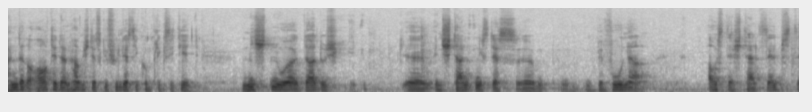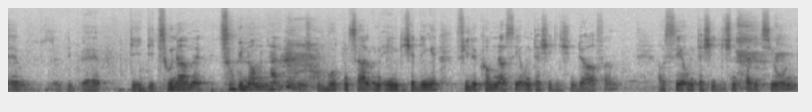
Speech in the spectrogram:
andere Orte, dann habe ich das Gefühl, dass die Komplexität nicht nur dadurch äh, entstanden ist, dass ähm, Bewohner aus der Stadt selbst äh, die, äh, die, die, Zunahme zugenommen hat durch Geburtenzahl und ähnliche Dinge. Viele kommen aus sehr unterschiedlichen Dörfern, aus sehr unterschiedlichen Traditionen,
